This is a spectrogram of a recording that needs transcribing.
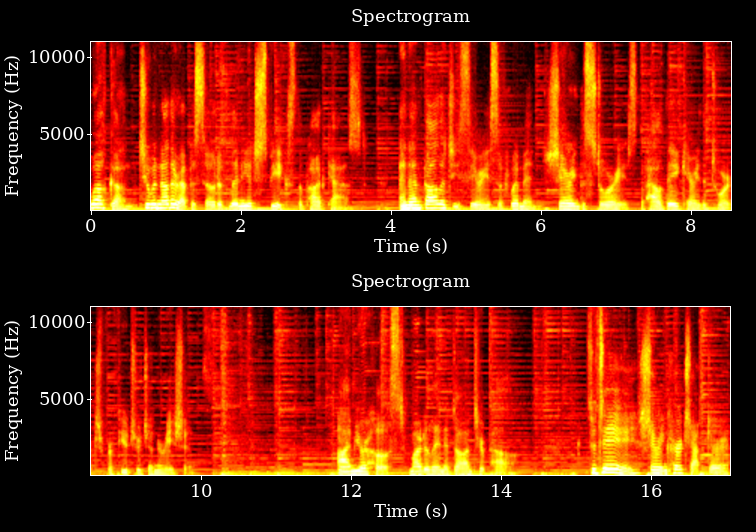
Welcome to another episode of Lineage Speaks, the podcast, an anthology series of women sharing the stories of how they carry the torch for future generations. I'm your host, Martelena Dawn Terpel. Today, sharing her chapter,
